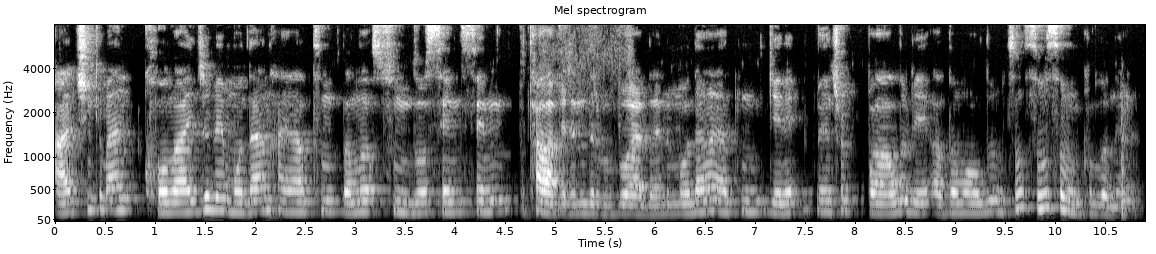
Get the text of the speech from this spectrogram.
Abi çünkü ben kolaycı ve modern hayatın bana sunduğu senin senin tabirindir bu bu arada. Hani modern hayatın gereklerine çok bağlı bir adam olduğum için sıvı sabun kullanıyorum.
